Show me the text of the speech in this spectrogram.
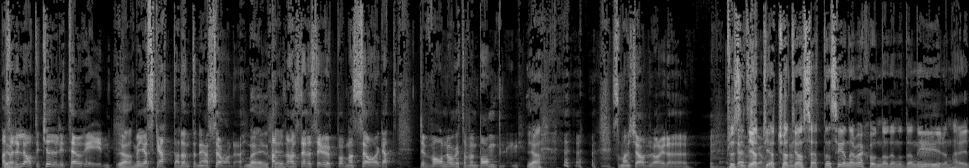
Alltså Ja. det låter kul i teorin. Ja. Men jag skrattade inte när jag såg det. Nej, okej. han, han ställde sig upp och man såg att det var något av en bombning. Ja. Som han körde då i det. Precis, jag, jag tror att Mm. jag har sett en senare version av den och den är ju i den här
